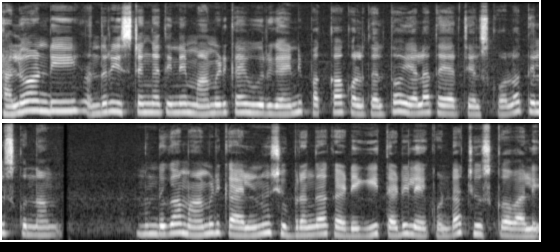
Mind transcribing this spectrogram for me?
హలో అండి. అందరూ ఇష్టంగా తినే మామిడికాయ ఊరగాయని పక్కా కొలతలతో ఎలా తయారు చేసుకోవాలో తెలుసుకుందాం. ముందుగా మామిడికాయలను శుభ్రంగా కడిగి తడి లేకుండా చూసుకోవాలి.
